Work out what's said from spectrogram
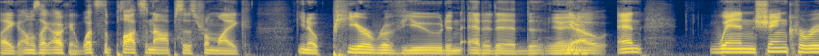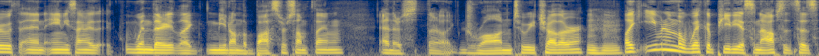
like I was like, okay, what's the plot synopsis from like, you know, peer reviewed and edited, Yeah, you yeah. know, and when Shane Carruth and Amy Simon when they like meet on the bus or something and they're they're like drawn to each other. Mm-hmm. Like even in the Wikipedia synopsis it says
